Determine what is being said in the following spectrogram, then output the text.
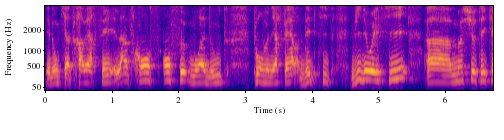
et donc qui a traversé la France en ce mois d'août pour venir faire des petites vidéos ici. Euh, Monsieur TK,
